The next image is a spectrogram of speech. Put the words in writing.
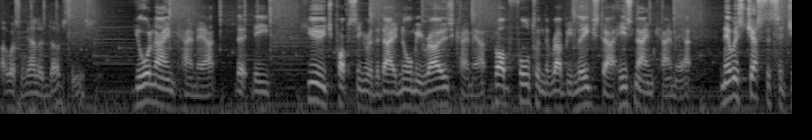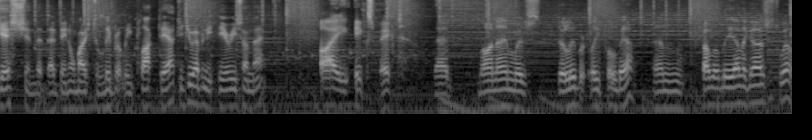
I wasn't going to dodge the issue. Your name came out, that the huge pop singer of the day, Normie Rowe, came out. Bob Fulton, the rugby league star, his name came out. And there was just a suggestion that they'd been almost deliberately plucked out. Did you have any theories on that? I expect that my name was deliberately pulled out and probably other guys as well.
